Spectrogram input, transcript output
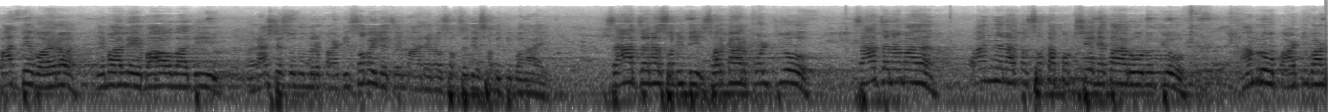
बाध्य भएर एमाले माओवादी राष्ट्रिय स्वतन्त्र पार्टी सबैले चाहिँ मानेर संसदीय समिति बनाए। सातजना समिति सरकार पल्टियो। सातजनामा पाँचजना त सत्तापक्षीय नेताहरू हुनुहुन्थ्यो। हाम्रो पार्टीबाट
